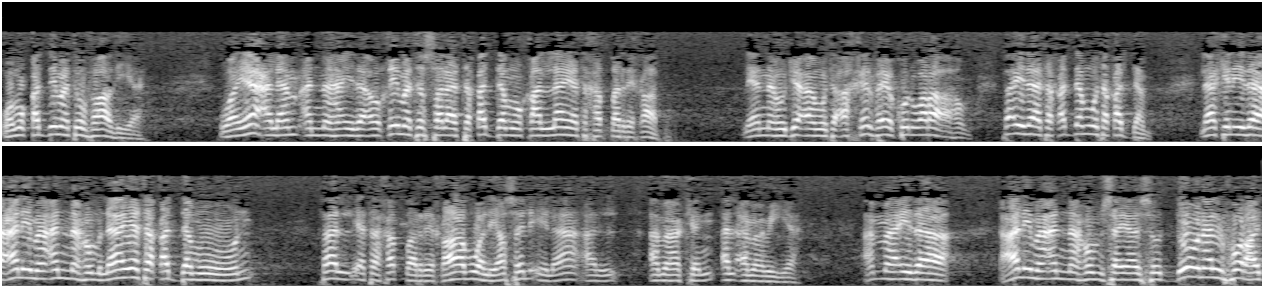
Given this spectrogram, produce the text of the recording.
ومقدمة فاضية ويعلم أنها إذا أقيمت الصلاة تقدموا قال لا يتخطى الرقاب. لأنه جاء متأخر فيكون وراءهم. فإذا تقدموا تقدم. لكن إذا علم أنهم لا يتقدمون فليتخطى الرقاب وليصل إلى الأماكن الأمامية. أما إذا علم أنهم سيسدون الفرج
